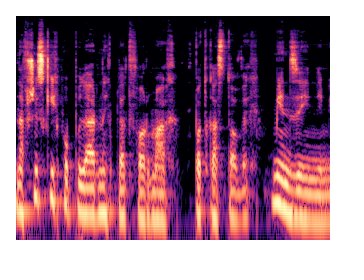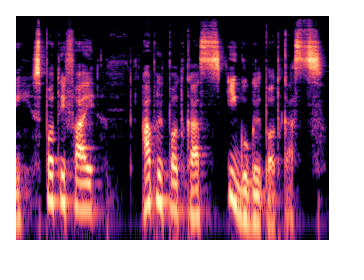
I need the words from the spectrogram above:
na wszystkich popularnych platformach podcastowych, m.in. Spotify, Apple Podcasts i Google Podcasts.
